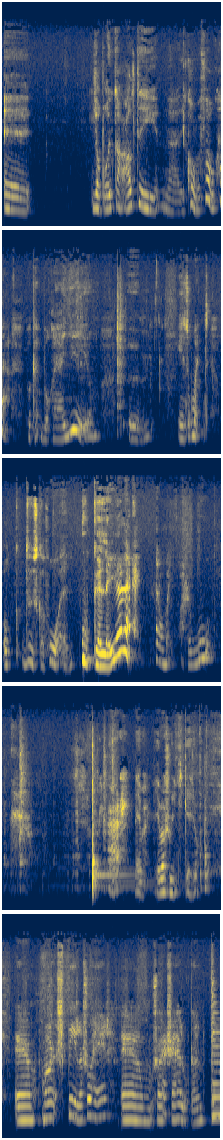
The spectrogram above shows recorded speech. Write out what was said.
Eh, jag brukar alltid när det kommer folk här så brukar jag ge dem um, instrument. Och du ska få en ukulele. Här av mig, varsågod. Här, var, det var så lite så. Um, man spelar så här. Um, så här, så här låter den.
